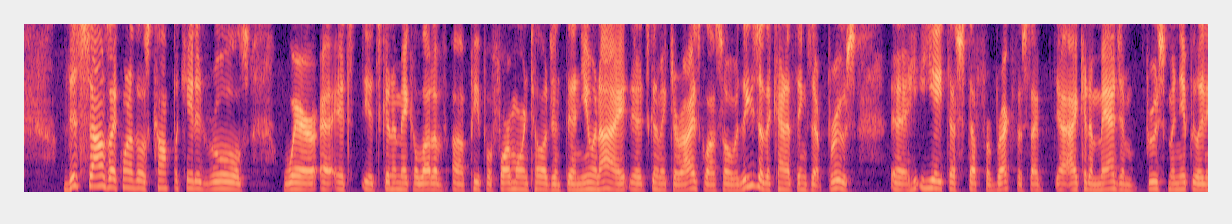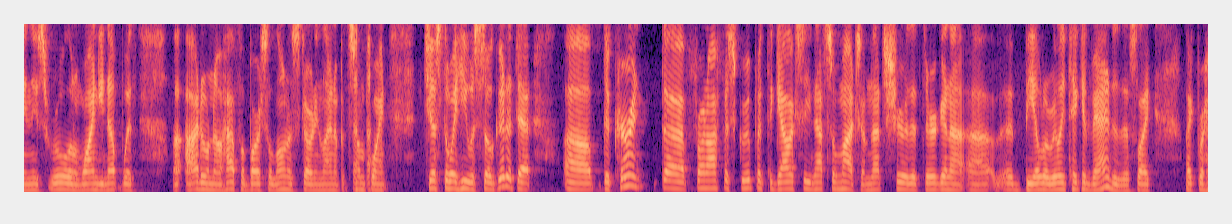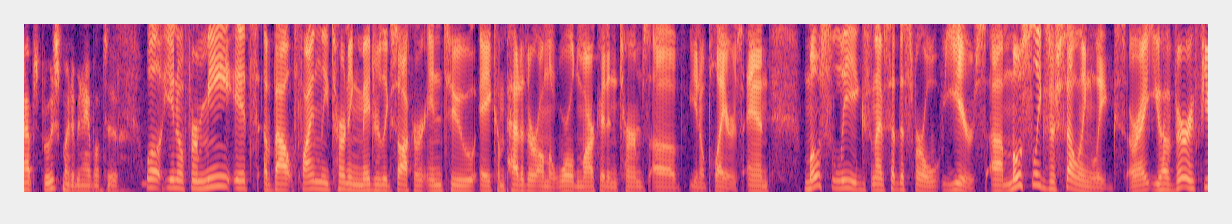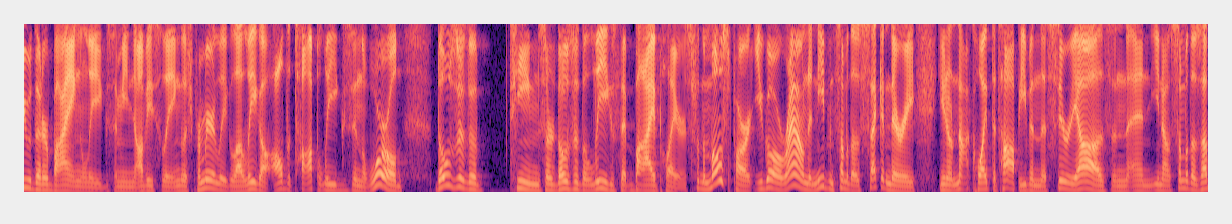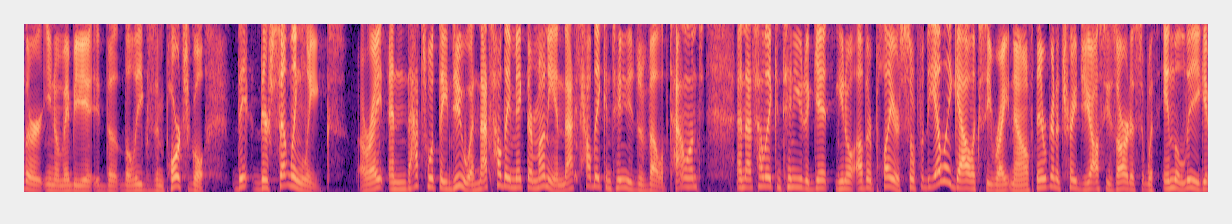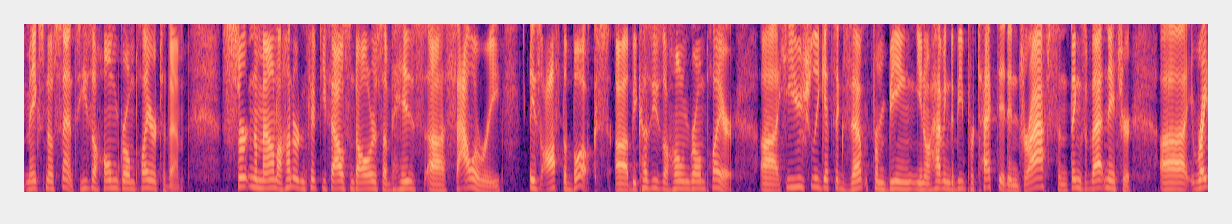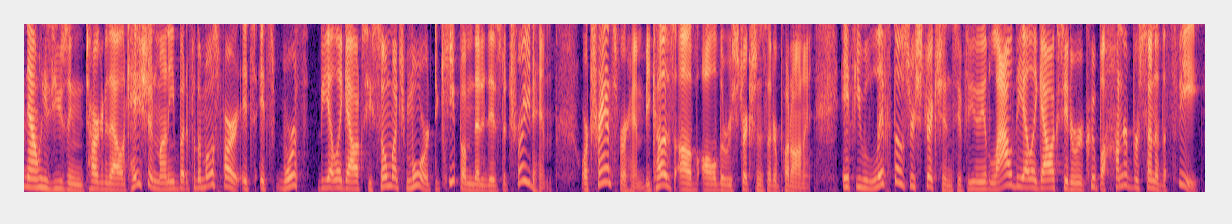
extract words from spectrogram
This sounds like one of those complicated rules where uh, it's it's going to make a lot of uh, people far more intelligent than you and I. It's going to make their eyes gloss over. These are the kind of things that Bruce. Uh, he, he, ate this stuff for breakfast. I I can imagine Bruce manipulating this rule and winding up with uh, I don't know, half of Barcelona's starting lineup at some point, just the way he was so good at that. Uh, the current uh, front office group at the Galaxy, not so much. I'm not sure that they're going to uh, be able to really take advantage of this. Like like perhaps Bruce might have been able to. Well, you know, for me, it's about finally turning Major League Soccer into a competitor on the world market in terms of you know players. And most leagues, and I've said this for years, uh, most leagues are selling leagues. All right, you have very few that are buying leagues. I mean, obviously, English Premier League, La Liga, all the top leagues in the world. Those are the teams or those are the leagues that buy players. For the most part, you go around and even some of those secondary, you know, not quite the top, even the Serie A's and and you know some of those other, you know, maybe the the leagues in Portugal, they they're selling leagues. All right. And that's what they do. And that's how they make their money. And that's how they continue to develop talent. And that's how they continue to get, you know, other players. So for the LA Galaxy right now, if they were going to trade Gyasi Zardes within the league, it makes no sense. He's a homegrown player to them. Certain amount, $150,000 of his uh, salary is off the books uh, because he's a homegrown player. Uh, he usually gets exempt from being, you know, having to be protected in drafts and things of that nature. Uh, right now, he's using targeted allocation money, but for the most part, it's it's worth the LA Galaxy so much more to keep him than it is to trade him or transfer him because of all the restrictions that are put on it. If you lift those restrictions, if you allow the LA Galaxy to recoup 100% of the fee,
